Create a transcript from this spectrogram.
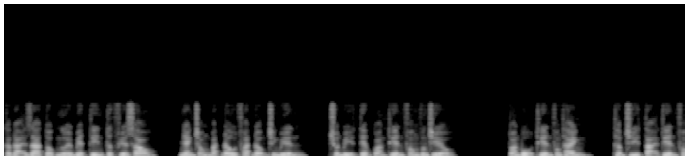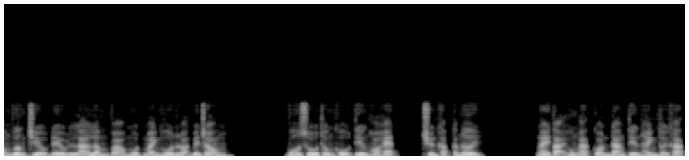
Các đại gia tộc người biết tin tức phía sau, nhanh chóng bắt đầu phát động trình biến, chuẩn bị tiếp quản thiên phong vương triều. Toàn bộ thiên phong thành, thậm chí tại thiên phong vương triều đều là lâm vào một mảnh hỗn loạn bên trong. Vô số thống khổ tiếng hò hét truyền khắp các nơi. Ngay tại hung ác còn đang tiến hành thời khắc,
